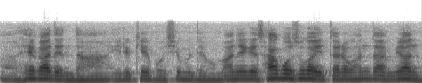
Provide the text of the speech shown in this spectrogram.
어, 해가 된다. 이렇게 보시면 되고 만약에 사고수가 있다고 한다면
